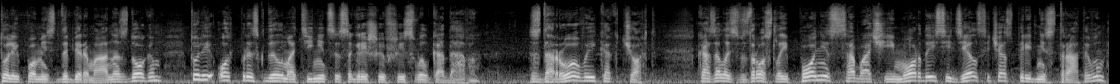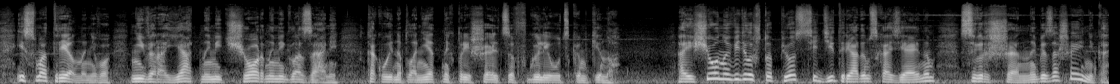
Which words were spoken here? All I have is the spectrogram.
то ли помесь добермана с догом, то ли отпрыск далматиницы, согрешивший с волкодавом. Здоровый, как черт. Казалось, взрослый пони с собачьей мордой сидел сейчас перед Нестратовым и смотрел на него невероятными черными глазами, как у инопланетных пришельцев в голливудском кино. — а еще он увидел, что пес сидит рядом с хозяином совершенно без ошейника.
